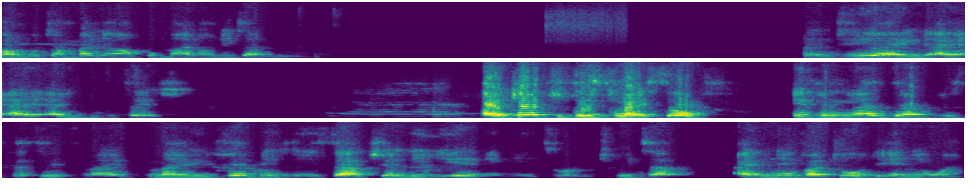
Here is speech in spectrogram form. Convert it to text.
Nhumbu ndiye aindiudza izvi i kept this to myself even here there businesses my, my family is actually hearing it on twitter. I never told anyone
